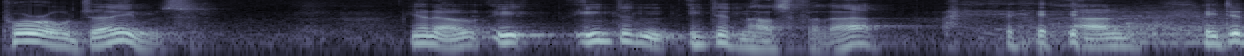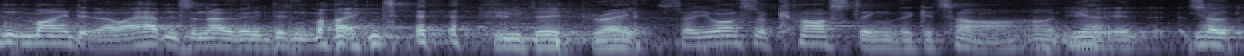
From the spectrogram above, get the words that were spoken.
poor old James, you know, he, he, didn't, he didn't ask for that. And He didn't mind it, though. I happen to know that he didn't mind. he did great. so you are sort of casting the guitar, aren't you? Yeah. So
